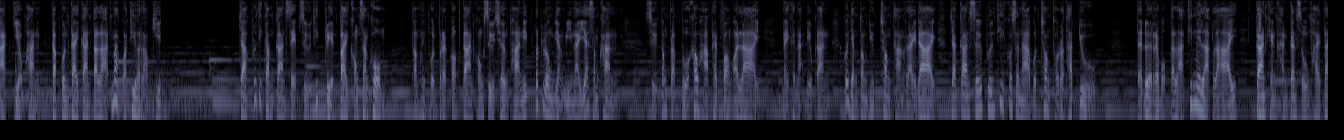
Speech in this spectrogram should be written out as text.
อาจเกี่ยวพัน กับกลไกการตลาดมากกว่าที่เราคิด จากพฤติกรรมการเสพสื่อที่เปลี่ยนไปของสังคมทำให้ผลประกอบการของสื่อเชิงพาณิชย์ลดลงอย่างมีนัยยะสำคัญ สื่อต้องปรับตัวเข้าหาแพลตฟอร์มออนไลน์ ในขณะเดียวกันก็ยังต้องยึดช่องทางรายได้ จากการซื้อพื้นที่โฆษณาบนช่องโทรทัศน์อยู่ แต่ด้วยระบบตลาดที่ไม่หลากหลาย การแข่งขันกันสูงภายใต้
